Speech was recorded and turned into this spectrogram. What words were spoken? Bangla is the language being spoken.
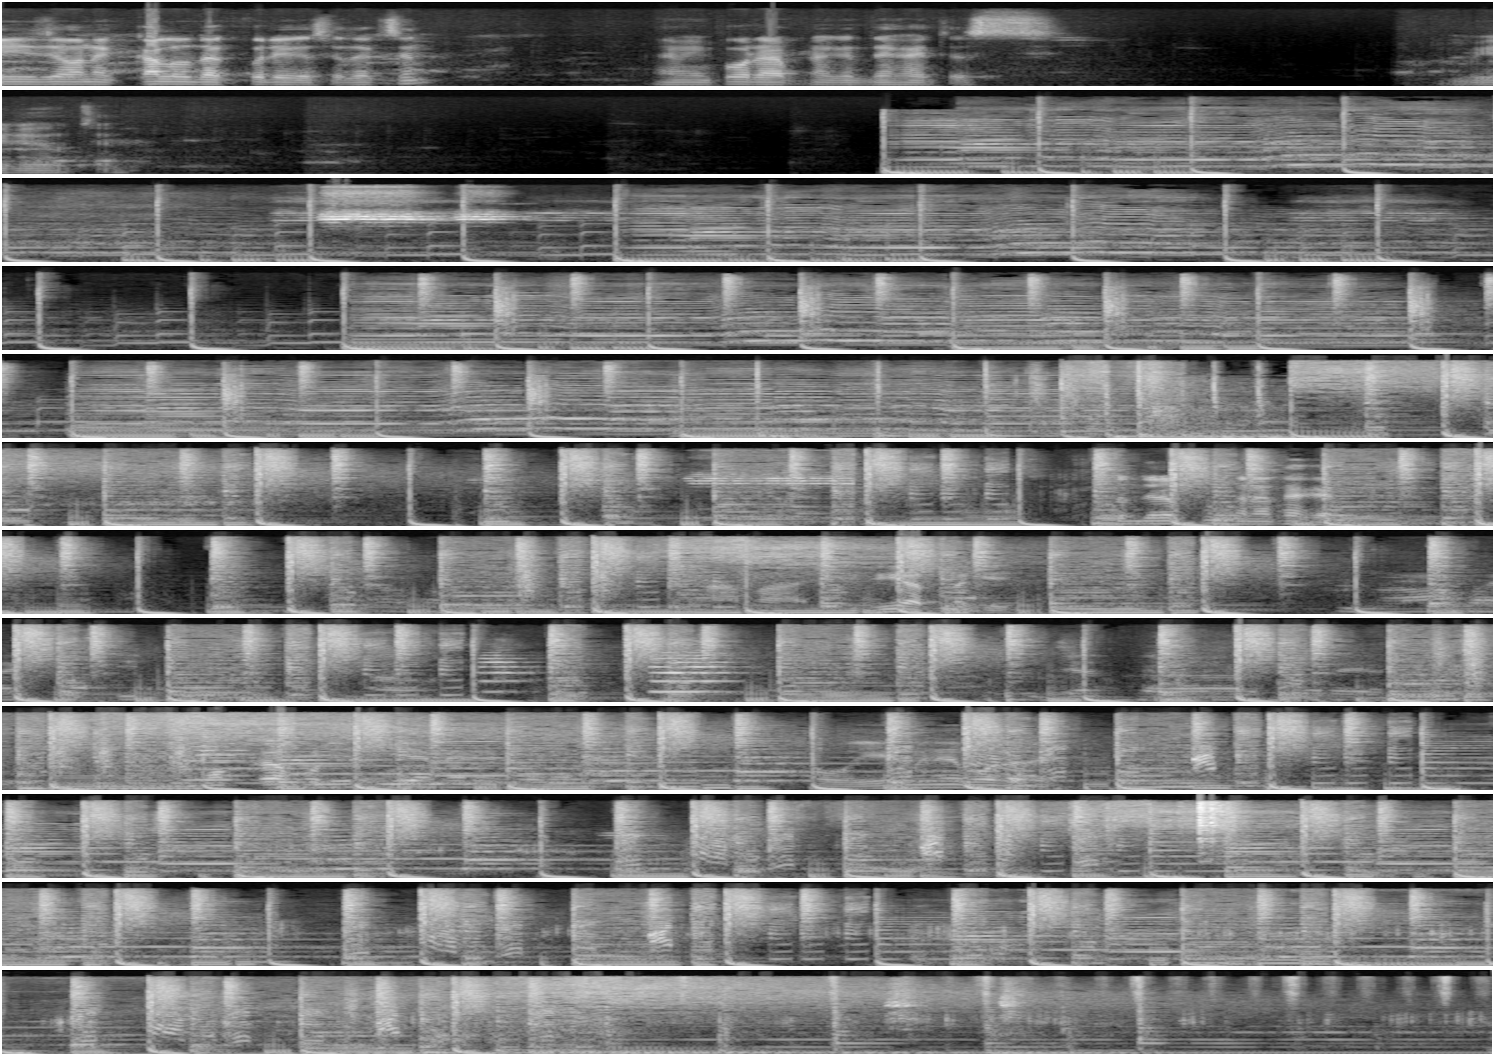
এই যে অনেক কালো দাগ পড়ে গেছে দেখছেন? আমি পরে আপনাকে দেখাইতেছি ভিডিওতে। তোদের কোনখানে থাকেন। আমার রিয়াদ নাকি না ভাই সত্যি। জেদ্দা পরে মক্কা পড়ছে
